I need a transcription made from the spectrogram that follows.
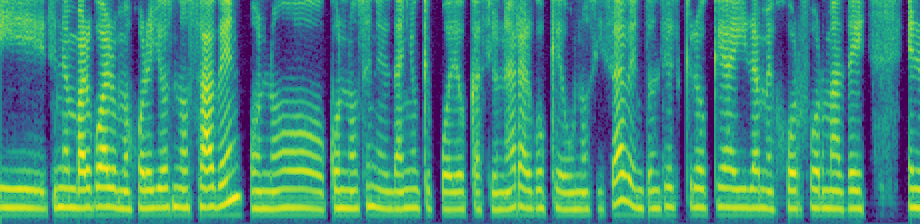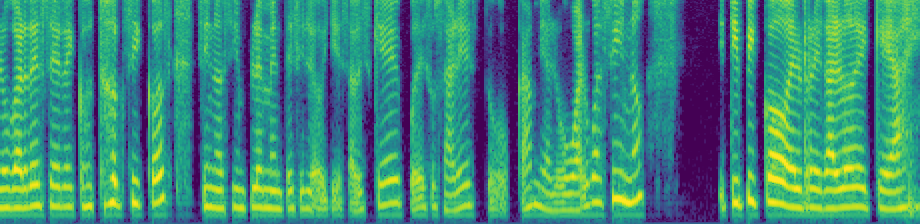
Y sin embargo, a lo mejor ellos no saben o no conocen el daño que puede ocasionar algo que uno sí sabe. Entonces creo que ahí la mejor forma de, en lugar de ser ecotóxicos, sino simplemente decirle, oye, ¿sabes qué? Puedes usar esto, cámbialo o algo así, ¿no? Y típico el regalo de que, ay,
